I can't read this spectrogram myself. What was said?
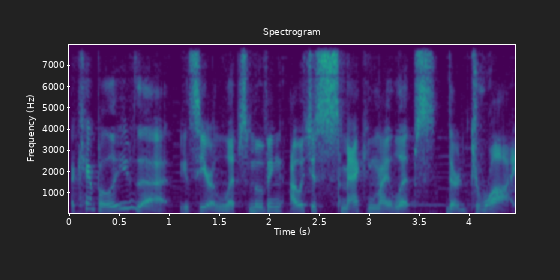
I can't believe that. You can see her lips moving. I was just smacking my lips. They're dry.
